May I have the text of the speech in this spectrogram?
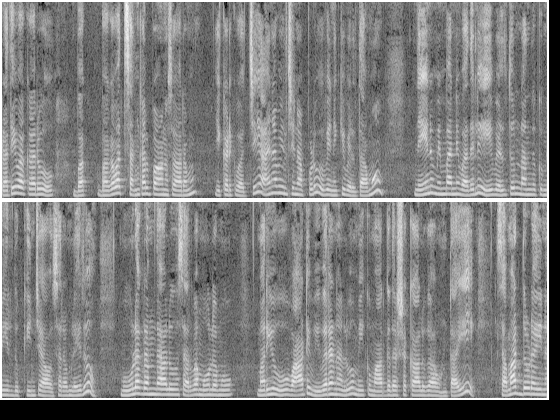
ప్రతి ఒక్కరూ భక్ భగవత్ సంకల్పానుసారం ఇక్కడికి వచ్చి ఆయన పిలిచినప్పుడు వెనక్కి వెళ్తాము. నేను మిమ్మల్ని వదిలి వెళ్తున్నందుకు మీరు దుఃఖించే అవసరం లేదు. మూల గ్రంథాలు సర్వమూలము మరియు వాటి వివరణలు మీకు మార్గదర్శకాలుగా ఉంటాయి. సమర్థుడైన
